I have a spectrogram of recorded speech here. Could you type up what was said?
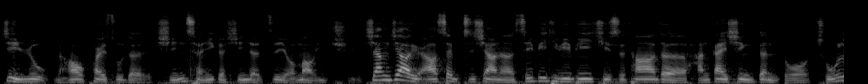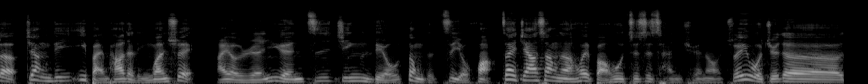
进入，然后快速的形成一个新的自由贸易区。相较于 RCEP 之下呢，CPTPP 其实它的涵盖性更多，除了降低一百趴的零关税。还有人员资金流动的自由化，再加上呢会保护知识产权哦，所以我觉得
